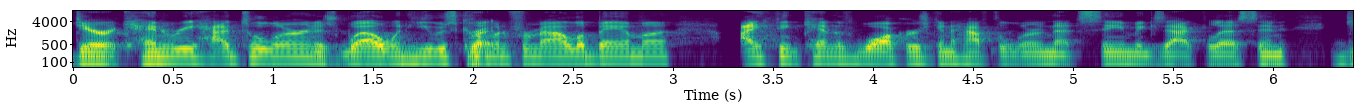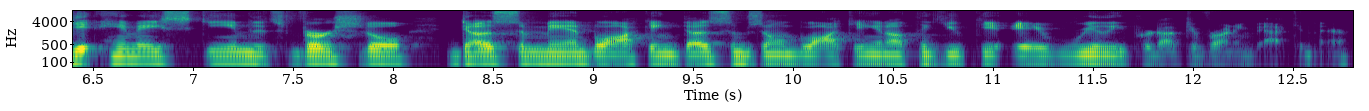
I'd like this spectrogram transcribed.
Derrick Henry had to learn as well when he was coming right. from Alabama. I think Kenneth Walker is going to have to learn that same exact lesson. Get him a scheme that's versatile, does some man blocking, does some zone blocking, and I think you get a really productive running back in there.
